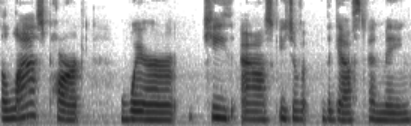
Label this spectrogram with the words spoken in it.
the last part where Keith asked each of the guests and me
